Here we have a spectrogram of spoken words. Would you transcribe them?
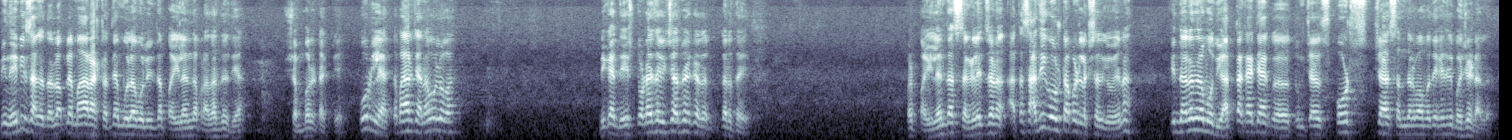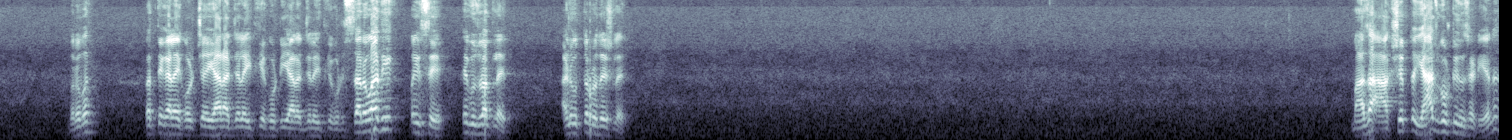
मी नेहमी सांगत आलो आपल्या महाराष्ट्रातल्या मुलामुलींना पहिल्यांदा प्राधान्य द्या. शंभर टक्के. उरल्या तर बाहेरच्या ना बोलवा. मी काय देश तोडायचा विचार नाही करत करत आहे. पण पहिल्यांदा सगळेच जण आता साधी गोष्ट आपण लक्षात घेऊया ना की नरेंद्र मोदी आत्ता काय त्या तुमच्या स्पोर्ट्सच्या संदर्भामध्ये काहीतरी बजेट आलं. बरोबर? प्रत्येकाला एक कोटीच्या या राज्याला इतके कोटी या राज्याला इतके कोटी. सर्वाधिक पैसे हे गुजरातला आहेत आणि उत्तर प्रदेशला आहेत. माझा आक्षेप तर याच गोष्टींसाठी आहे ना.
